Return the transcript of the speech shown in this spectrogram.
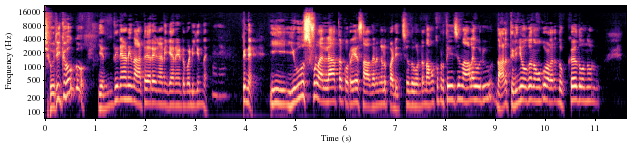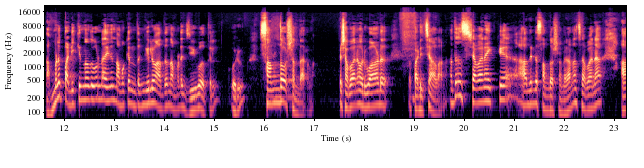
ജോലിക്ക് പോകോ എന്തിനാണ് ഈ നാട്ടുകാരെ കാണിക്കാനായിട്ട് പഠിക്കുന്നത് പിന്നെ ഈ യൂസ്ഫുൾ അല്ലാത്ത കുറേ സാധനങ്ങൾ പഠിച്ചതുകൊണ്ട് നമുക്ക് പ്രത്യേകിച്ച് നാളെ ഒരു നാളെ തിരിഞ്ഞു നോക്കുക നമുക്ക് വളരെ ദുഃഖമേ തോന്നുള്ളൂ നമ്മൾ പഠിക്കുന്നത് കൊണ്ട് അതിന് നമുക്ക് എന്തെങ്കിലും അത് നമ്മുടെ ജീവിതത്തിൽ ഒരു സന്തോഷം തരണം. ഇപ്പം ശബാന ഒരുപാട് പഠിച്ച ആളാണ്. അത് ശബാനയ്ക്ക് അതിന്റെ സന്തോഷമുണ്ട്. കാരണം ശബാന ആ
